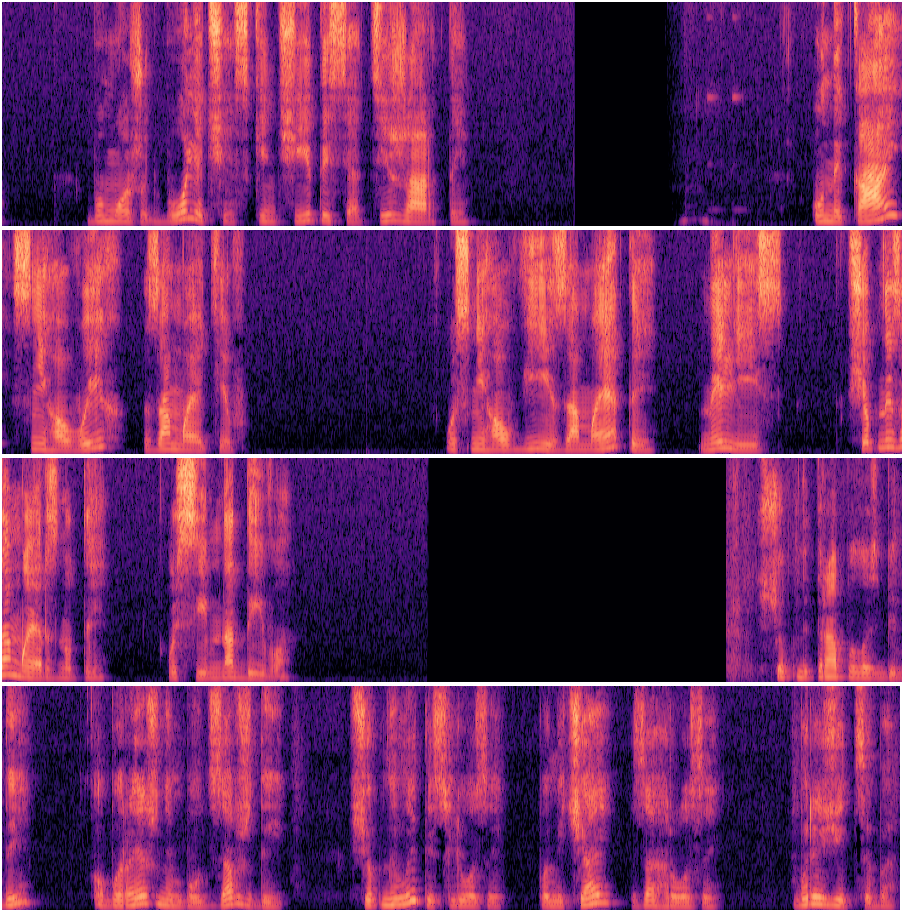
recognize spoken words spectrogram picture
бо можуть боляче скінчитися ці жарти. Уникай снігових заметів. У снігові замети не лізь, щоб не замерзнути усім на диво. Щоб не трапилось біди, обережним будь завжди. Щоб не лити сльози, помічай загрози. Бережіть себе.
